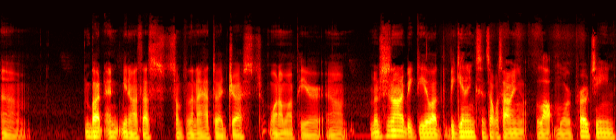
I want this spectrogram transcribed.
Um, but and you know that's something that I had to adjust when I'm up here. Um, which is not a big deal at the beginning since I was having a lot more protein.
